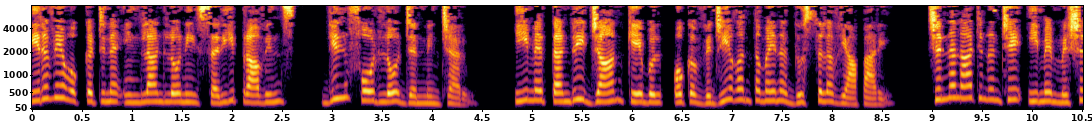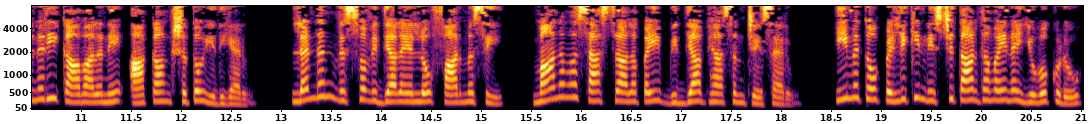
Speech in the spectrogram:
ఇరవై ఒక్కటిన ఇంగ్లాండ్లోని సరీ ప్రావిన్స్ గిల్ఫోర్డ్లో జన్మించారు. ఈమె తండ్రి జాన్ కేబుల్ ఒక విజయవంతమైన దుస్తుల వ్యాపారి. చిన్ననాటి నుంచే ఈమె మిషనరీ కావాలనే ఆకాంక్షతో ఎదిగారు. లండన్ విశ్వవిద్యాలయంలో ఫార్మసీ మానవ శాస్త్రాలపై విద్యాభ్యాసం చేశారు. ఈమెతో పెళ్ళికి నిశ్చితార్థమైన యువకుడు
